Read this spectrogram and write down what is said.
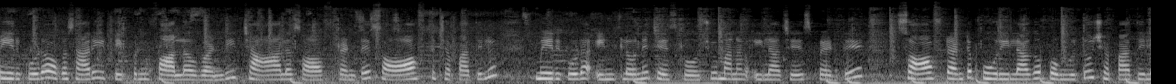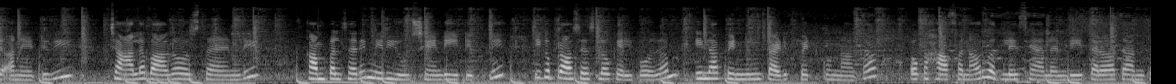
మీరు కూడా ఒకసారి ఈ టిప్ని ఫాలో అవ్వండి. చాలా సాఫ్ట్ అంటే సాఫ్ట్ చపాతీలు మీరు కూడా ఇంట్లోనే చేసుకోవచ్చు. మనం ఇలా చేసి పెడితే సాఫ్ట్ అంటే పూరిలాగా పొంగుతూ చపాతీలు అనేటివి చాలా బాగా వస్తాయండి. కంపల్సరీ మీరు యూజ్ చేయండి ఈ టిప్ని. ఇక ప్రాసెస్లోకి వెళ్ళిపోదాం. ఇలా పిండిని తడిపి పెట్టుకున్నాక ఒక హాఫ్ అన్ అవర్ వదిలేసేయాలండి. తర్వాత అంత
